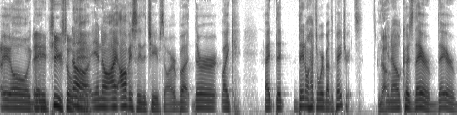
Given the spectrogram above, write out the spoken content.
Hey, oh, Hey. Chiefs over No, here. you know, I obviously the Chiefs are, but they're like, I, that they don't have to worry about the Patriots. No. you know, because they're they're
